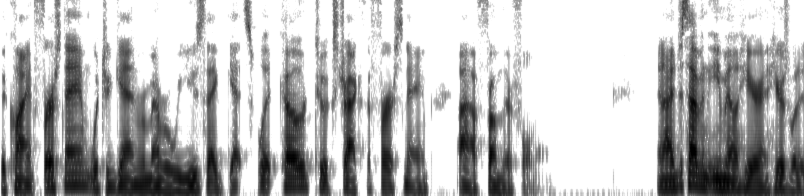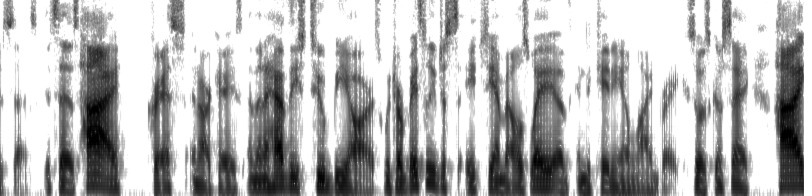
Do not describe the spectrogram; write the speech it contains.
the client first name, which again, remember, we use that get split code to extract the first name uh, from their full name. And I just have an email here, and here's what it says it says, Hi, Chris, in our case. And then I have these two BRs, which are basically just HTML's way of indicating a line break. So it's going to say, Hi,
